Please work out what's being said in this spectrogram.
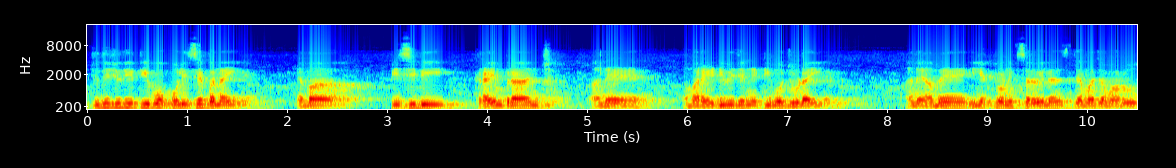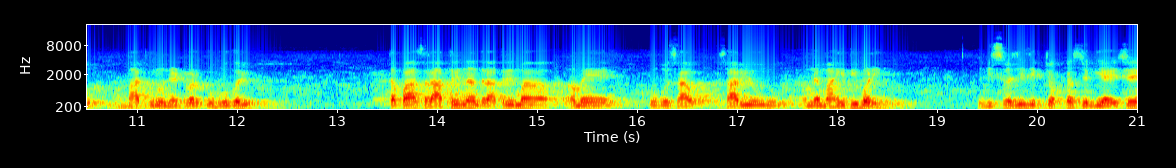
જુદી જુદી ટીમો પોલીસે બનાવી. એમાં પીસીબી ક્રાઇમ બ્રાન્ચ અને અમારા એ ડિવિઝનની ટીમો જોડાઈ અને અમે ઇલેક્ટ્રોનિક સર્વેલન્સ તેમજ અમારું બાકીનું નેટવર્ક ઊભું કર્યું. તપાસ રાત્રિના રાત્રિમાં અમે ખૂબ સારું એવું અમને માહિતી મળી. કે વિશ્વજીત એક ચોક્કસ જગ્યાએ છે.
